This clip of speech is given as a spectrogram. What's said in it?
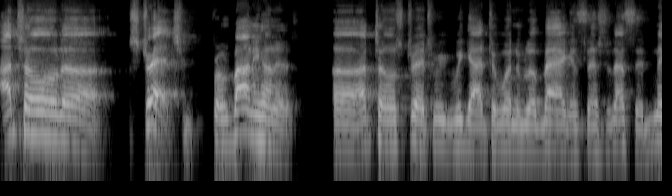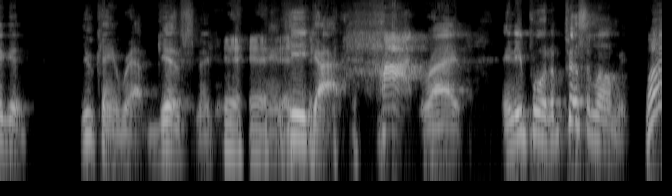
I told uh, Stretch from Bounty Hunters, uh, I told Stretch we, we got to one of them little bagging sessions. I said, nigga, you can't rap gifts, nigga. And he got hot, right? And he pulled a pistol on me. what?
